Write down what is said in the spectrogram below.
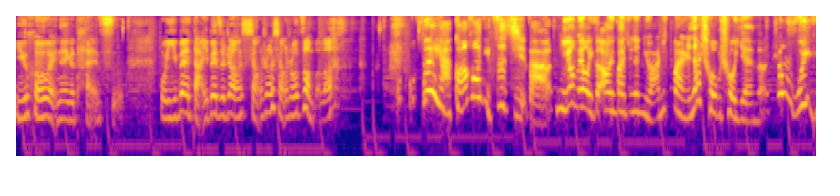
于和伟那个台词：“我一辈打一辈子仗，享受享受，怎么了？” 对呀，管好你自己吧。你又没有一个奥运冠军的女儿，你管人家抽不抽烟呢？真无语。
